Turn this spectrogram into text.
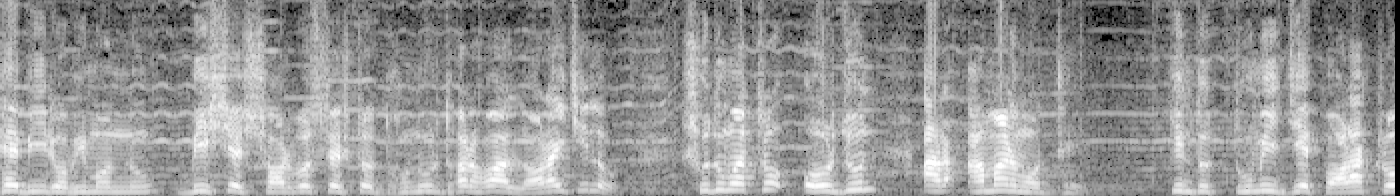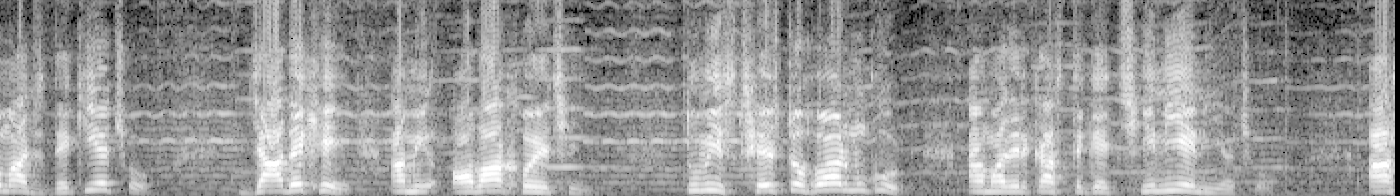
হে বীর অভিমন্যু, বিশ্বের সর্বশ্রেষ্ঠ ধনুর্ধর হওয়ার লড়াই ছিল শুধুমাত্র অর্জুন আর আমার মধ্যে। কিন্তু তুমি যে পরাক্রম আজ দেখিয়েছ, যা দেখে আমি অবাক হয়েছি। তুমি শ্রেষ্ঠ হওয়ার মুকুট আমাদের কাছ থেকে ছিনিয়ে নিয়েছো। আজ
